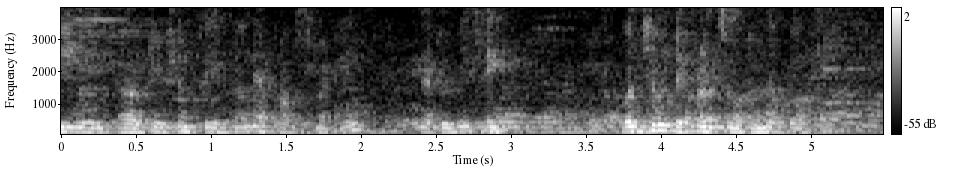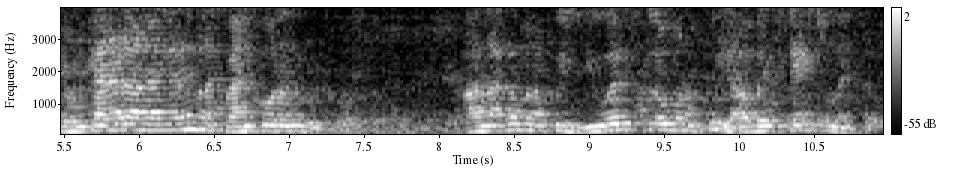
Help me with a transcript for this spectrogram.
మీ ట్యూషన్ ఫీజు కానీ approximately that will be same కొంచెం డిఫరెన్స్ ఉంటుంది. ఒక ఇప్పుడు కెనడా అనగానే మనకు వ్యాంకోవర్ అని గుర్తుకొస్తుంది. అలాగా మనకు యూఎస్లో మనకు యాభై స్టేట్స్ ఉన్నాయి సార్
